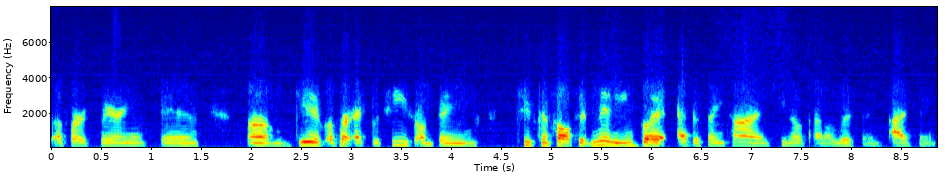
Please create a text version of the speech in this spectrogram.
of her experience and um, give of her expertise on things. She's consulted many, but at the same time, she knows how to listen. I think,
